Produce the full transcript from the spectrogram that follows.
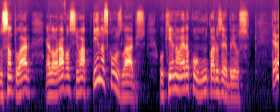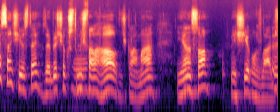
No santuário, ela orava ao Senhor apenas com os lábios, o que não era comum para os hebreus. Interessante isso, né? Os hebreus tinham costume é. de falar alto, de clamar, e Ana só mexia com os lábios.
